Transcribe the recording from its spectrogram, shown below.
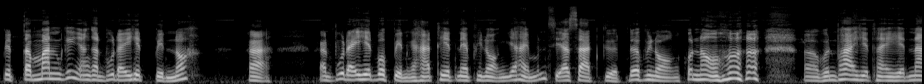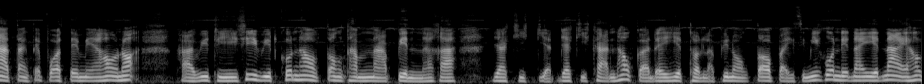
เป็ดตะมันคือหยังกันผู้ใดเฮ็ดเป็นเนาะค่ะกันผู้ใดเฮ็ดบ่เป็นก็หาเฮ็ดแน่พี่น้องอย่าให้มันเสียศาสตร์เกิดเด้อพี่น้องคนเฮาเออพิ่นพาเฮ็ดให้เฮ็ดหน้าตั้งแต่พอแต่แม่เฮาเนาะค่ะวิถีชีวิตคนเฮาต้องทำนาเป็นนะคะ อย่าขี้เกียจอย่าขี้ขานเฮาก็ได้เฮ็ดทนละพี่น้องต่อไปสิมีคนเฮ็ดนาเฮ็ดหน้าให้เฮา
